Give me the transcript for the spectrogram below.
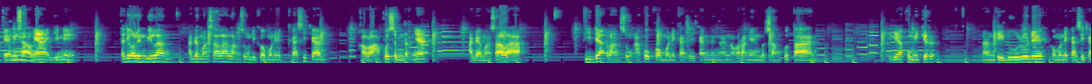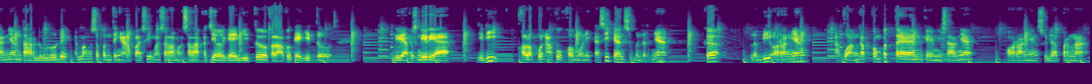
Okay. Kayak misalnya gini, tadi Olin bilang ada masalah langsung dikomunikasikan. Kalau aku sebenarnya ada masalah, tidak langsung aku komunikasikan dengan orang yang bersangkutan. Jadi aku mikir nanti dulu deh komunikasikannya ntar dulu deh. Emang sepenting apa sih masalah-masalah kecil kayak gitu? Kalau aku kayak gitu. Diri aku sendiri ya. Jadi kalaupun aku komunikasikan sebenarnya ke lebih orang yang aku anggap kompeten kayak misalnya orang yang sudah pernah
